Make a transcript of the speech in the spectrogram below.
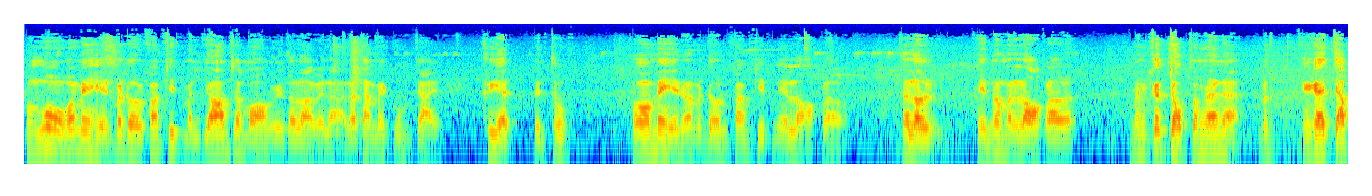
มันโง่เพราะไม่เห็นว่าโดนความคิดมันย้อมสมองอยู่ตลอดเวลา แล้วทำให้กุ้มใจเครียดเป็นทุกข์เพราะว่าไม่เห็นว่ามันโดนความคิดเนี่ยหลอกเรา ถ้าเราเห็นว่ามันหลอกเรา มันก็จบตรงนั้นอะ มันคล้ายๆจับ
